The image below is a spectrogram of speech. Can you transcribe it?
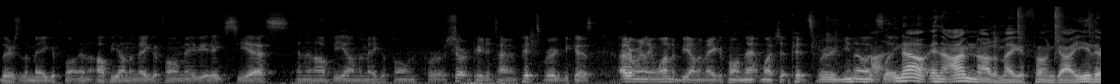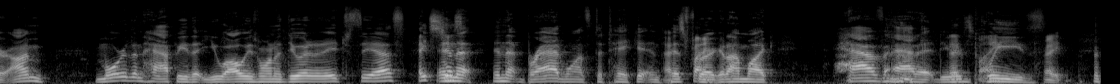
there's the megaphone, and I'll be on the megaphone maybe at HCS, and then I'll be on the megaphone for a short period of time in Pittsburgh because I don't really want to be on the megaphone that much at Pittsburgh. You know, it's Uh, like no, and I'm not a megaphone guy either. I'm more than happy that you always want to do it at HCS, It's and that and that Brad wants to take it in Pittsburgh, fine. and I'm like, have at it, dude, That's fine. please. right.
